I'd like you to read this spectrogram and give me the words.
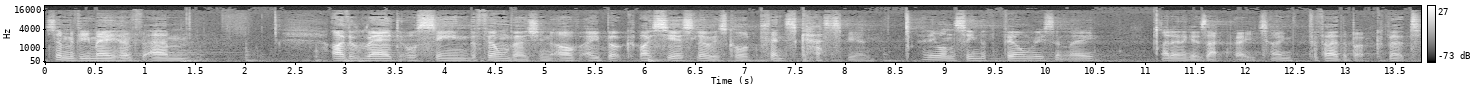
Some of you may have um, either read or seen the film version of a book by C.S. Lewis called Prince Caspian. Anyone seen the film recently? I don't think it's that great. I prefer the book. But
